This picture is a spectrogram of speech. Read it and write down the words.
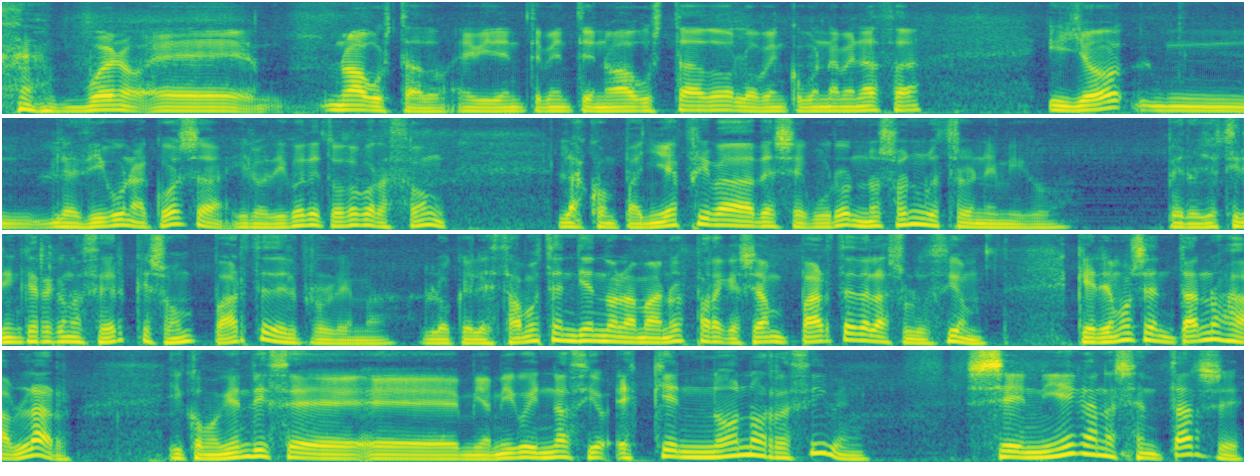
bueno, eh, no ha gustado, evidentemente no ha gustado, lo ven como una amenaza. Y yo mm, les digo una cosa, y lo digo de todo corazón, las compañías privadas de seguros no son nuestro enemigo, pero ellos tienen que reconocer que son parte del problema. Lo que le estamos tendiendo la mano es para que sean parte de la solución. Queremos sentarnos a hablar. Y como bien dice eh, mi amigo Ignacio, es que no nos reciben, se niegan a sentarse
